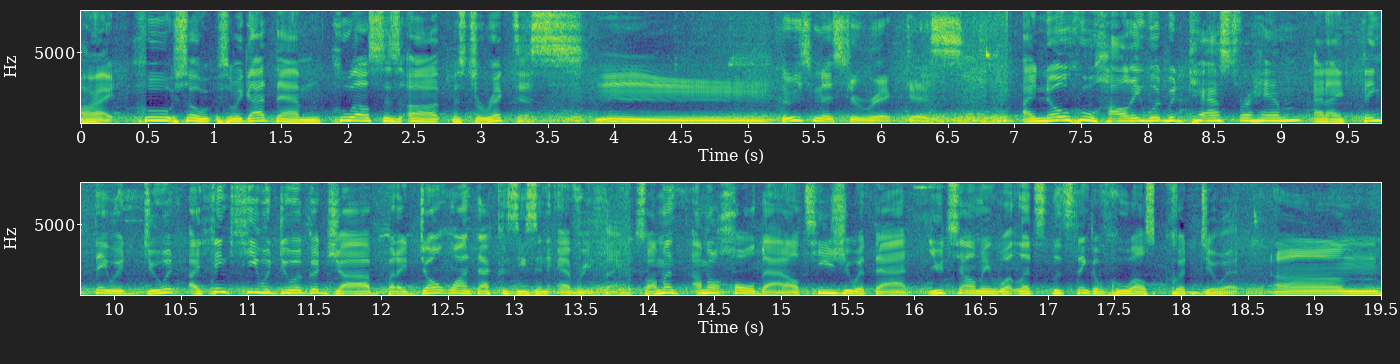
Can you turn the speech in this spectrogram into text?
all right. Who? So so we got them. Who else is up? Mr. Rictus. Hmm. Who's Mr. Rictus? I know who Hollywood would cast for him, and I think they would do it. I think he would do a good job, but I don't want that because he's in everything. So I'm gonna I'm gonna hold that. I'll tease you with that. You tell me what. Let's let's think of who else could do it. Um,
